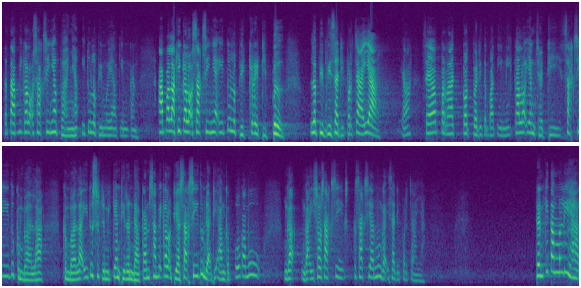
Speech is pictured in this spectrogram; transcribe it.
Tetapi kalau saksinya banyak itu lebih meyakinkan. Apalagi kalau saksinya itu lebih kredibel, lebih bisa dipercaya. Ya, saya pernah khotbah di tempat ini. Kalau yang jadi saksi itu gembala, gembala itu sedemikian direndahkan sampai kalau dia saksi itu tidak dianggap. Oh kamu nggak nggak iso saksi, kesaksianmu nggak bisa dipercaya. Dan kita melihat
